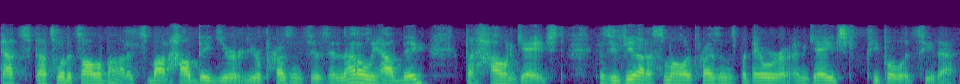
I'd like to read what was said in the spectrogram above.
that's that's what it's all about. It's about how big your your presence is, and not only how big, but how engaged. Because if you had a smaller presence, but they were engaged, people would see that.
